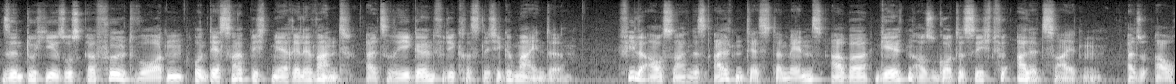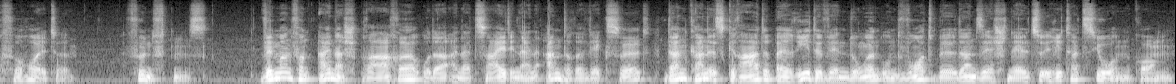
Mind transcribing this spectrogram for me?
sind durch Jesus erfüllt worden und deshalb nicht mehr relevant als Regeln für die christliche Gemeinde. Viele Aussagen des Alten Testaments aber gelten aus Gottes Sicht für alle Zeiten, also auch für heute. Fünftens. Wenn man von einer Sprache oder einer Zeit in eine andere wechselt, dann kann es gerade bei Redewendungen und Wortbildern sehr schnell zu Irritationen kommen.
